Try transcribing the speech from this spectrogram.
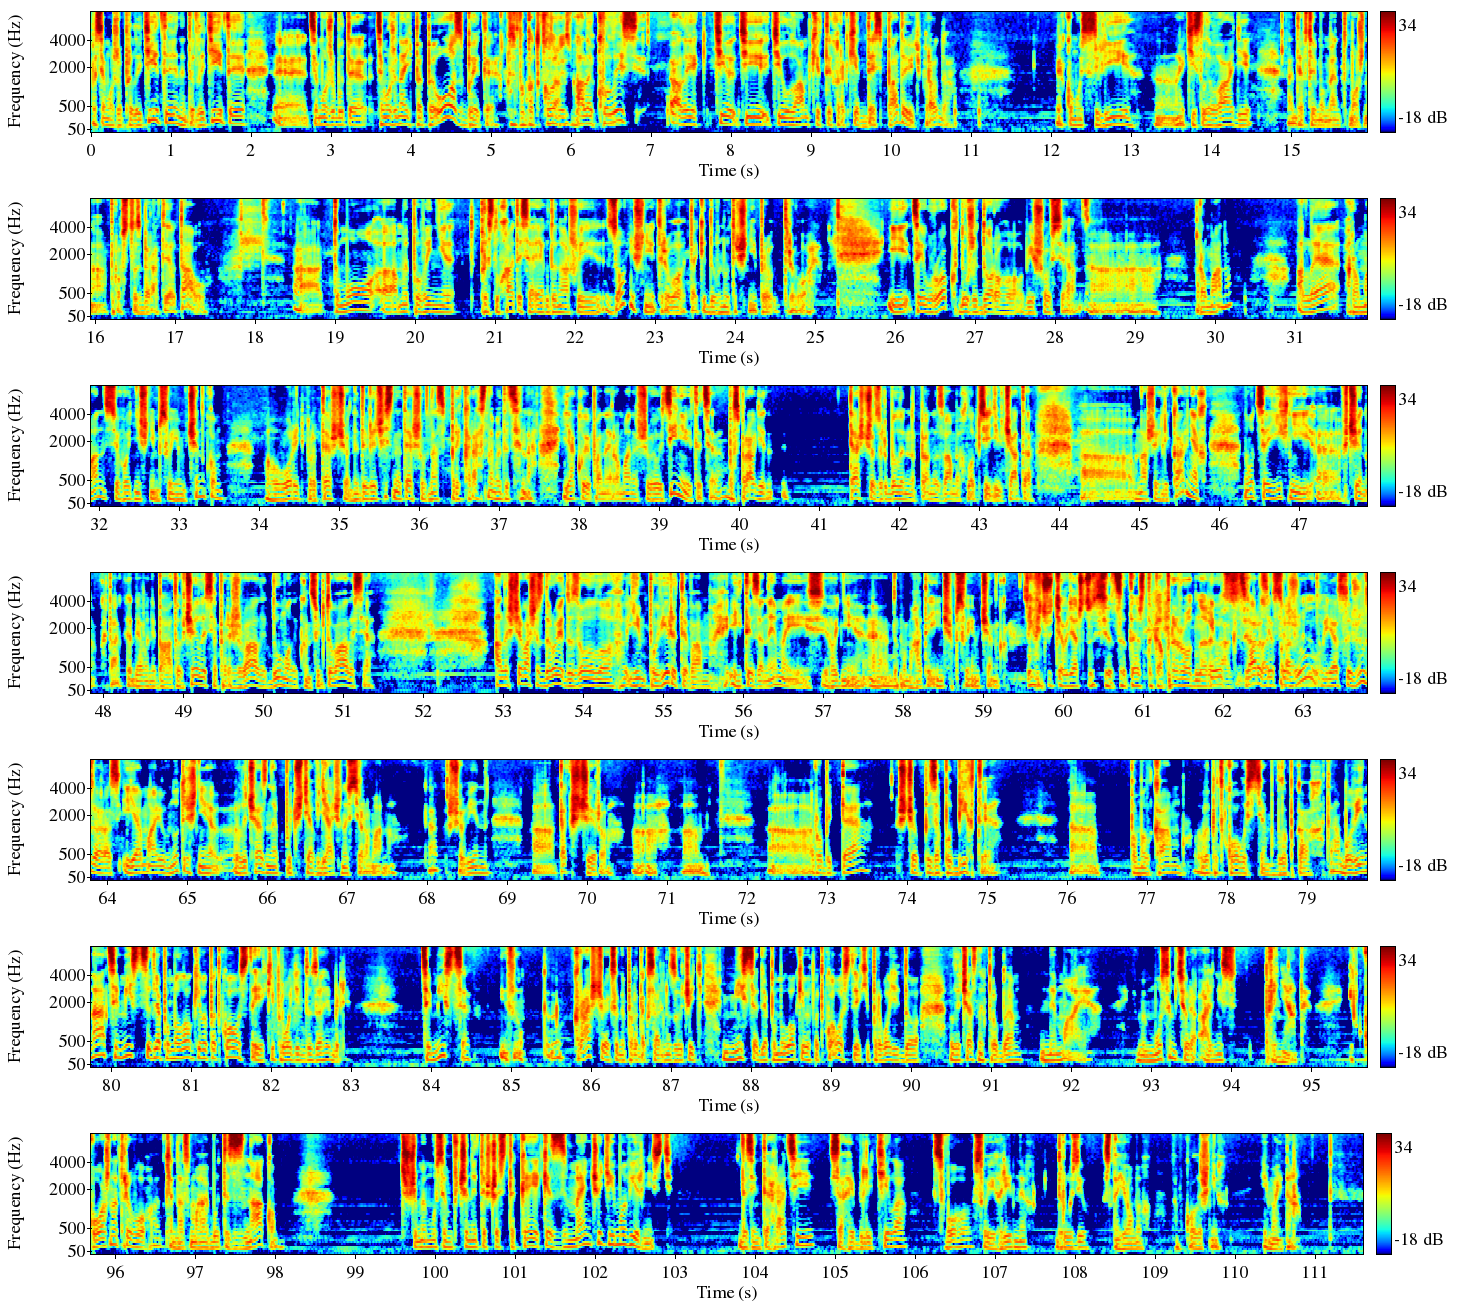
Бо це може прилетіти, не долетіти, е, це може бути, це може навіть ППО збити. Випадковість. Але колись, але як ті, ті, ті уламки тих ракет десь падають, правда? В якомусь селі, е, на якійсь леваді, де в той момент можна просто збирати отаву. А, тому а, ми повинні прислухатися як до нашої зовнішньої тривоги, так і до внутрішньої тривоги. І цей урок дуже дорого обійшовся а, Роману. Але Роман сьогоднішнім своїм вчинком говорить про те, що не дивлячись на те, що в нас прекрасна медицина. Дякую, пане Романе, що ви оцінюєте це, бо справді те, що зробили, напевно, з вами хлопці і дівчата в наших лікарнях, ну це їхній е, вчинок, так, де вони багато вчилися, переживали, думали, консультувалися. Але ще ваше здоров'я дозволило їм повірити вам і йти за ними, і сьогодні е, допомагати іншим своїм вчинком. І відчуття вдячності це теж така природна І реакція. от зараз так, я сижу, я сижу зараз, і я маю внутрішнє величезне почуття вдячності Роману, так що він а, так щиро а, а, а, робить те, щоб запобігти а, помилкам, випадковостям в лапках. Та? Бо війна це місце для помилок і випадковостей, які приводять до загибелі. Це місце. Ну, краще, як це не парадоксально звучить, місця для помилок і випадковостей, які приводять до величезних проблем, немає. І ми мусимо цю реальність прийняти. І кожна тривога для нас має бути знаком, що ми мусимо вчинити щось таке, яке зменшить ймовірність дезінтеграції, загибелі тіла, свого, своїх рідних, друзів, знайомих, навколишніх і майна.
